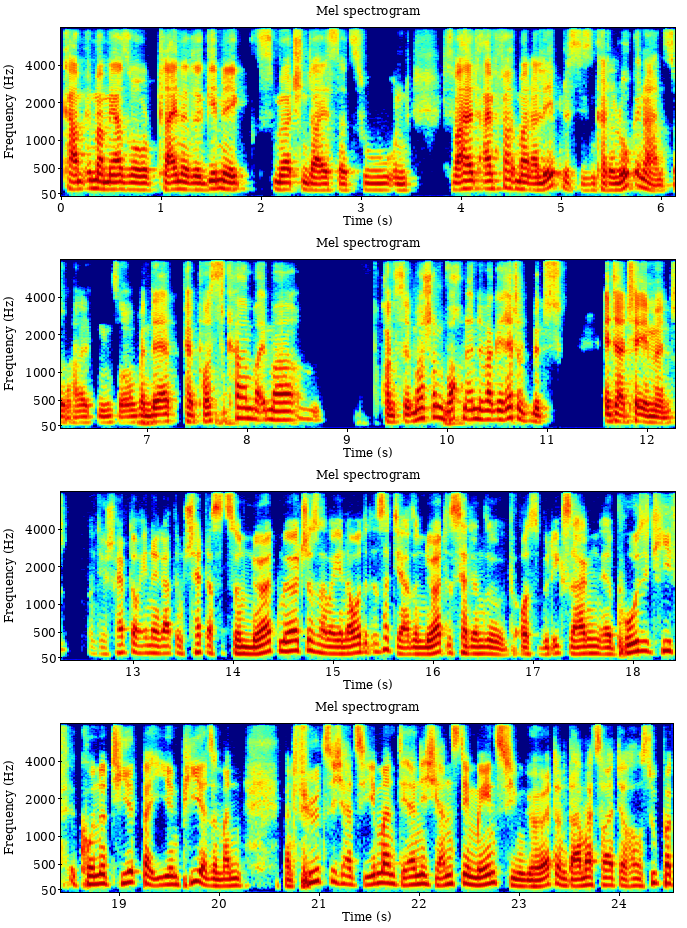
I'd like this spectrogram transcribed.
kam immer mehr so kleinere Gimmicks, Merchandise dazu und es war halt einfach immer ein Erlebnis, diesen Katalog in der Hand zu halten. So, und wenn der per Post kam, war immer, konntest du immer schon, Wochenende war gerettet mit Entertainment. Und ihr schreibt auch einer gerade im Chat, dass es so Nerd-Merch ist, aber genau das ist es ja. Also Nerd ist ja dann so, aus, würde ich sagen, äh, positiv konnotiert bei EMP. Also man, man fühlt sich als jemand, der nicht ganz dem Mainstream gehört. Und damals war es ja auch super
